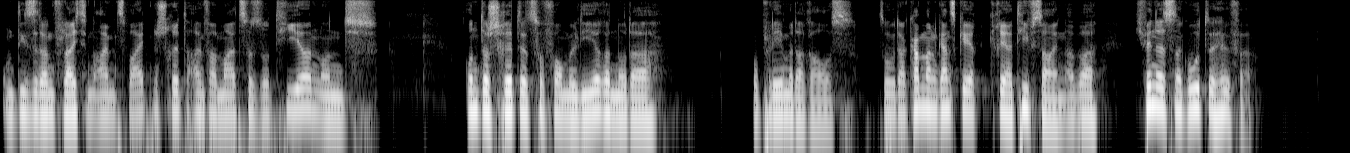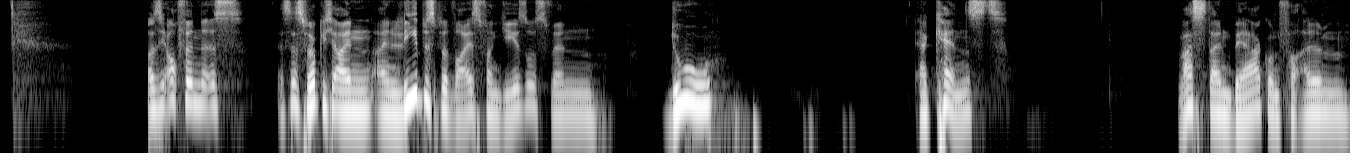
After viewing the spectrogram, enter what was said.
um diese dann vielleicht in einem zweiten Schritt einfach mal zu sortieren und Unterschritte zu formulieren oder Probleme daraus. So, da kann man ganz kreativ sein, aber ich finde, es ist eine gute Hilfe. Was ich auch finde, ist, es ist wirklich ein, ein Liebesbeweis von Jesus, wenn du erkennst, was dein Berg und vor allem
